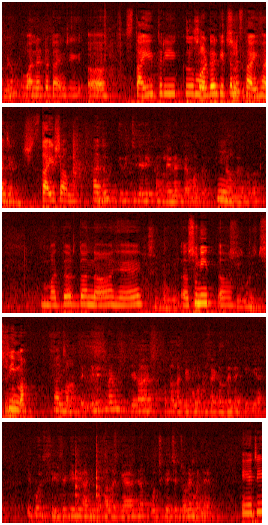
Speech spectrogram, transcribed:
madam? One at a time ਜੀ ਅ, 27 ਤਰੀਕ ਮਰਡਰ ਕੀਤਾ ਨੇ 27 ਹਾਂਜੀ 27 ਸ਼ਾਮ ਨੂੰ। ਹਾਂਜੀ। ਇਹਦੇ ਚ ਜਿਹੜੀ ਕੰਪਲੇਨੈਂਟ ਹੈ ਮਦਰ ਕੀ। ਨਾਮ ਹੈ ਉਹਨਾਂ ਦਾ? ਮਦਰ ਦਾ ਨਾਂ ਹੈ ਸੁਨੀਤ ਸੀਮਾ ਹਾਂਜੀ। ਸੀਮਾ। ਤੇ ਇਹਦੇ ਚ ਮੈਡਮ ਜਿਹੜਾ ਪਤਾ ਲੱਗੇ ਮੋਟਰਸਾਈਕਲ ਤੇ ਲੈ ਕੇ ਗਿਆ ਇਹ ਕੋਈ ਸੀਸੀਟੀਵੀ ਰਾਹੀਂ ਪਤਾ ਲੱਗਿਆ ਜਾਂ ਪੁੱਛ ਗਿੱਛ ਚ ਉਹਨੇ ਮੰਨਿਆ? ਇਹ ਜੀ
